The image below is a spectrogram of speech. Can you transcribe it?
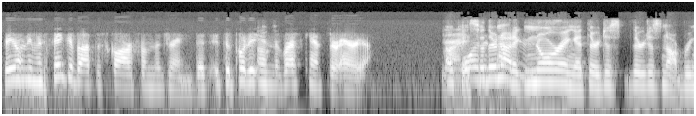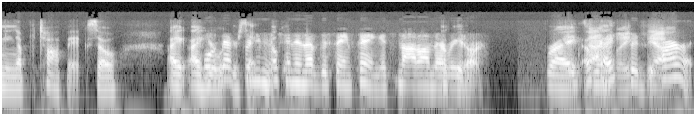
they don't even think about the scar from the drain. To put it okay. in the breast cancer area. Okay, so they're not ignoring it. They're just they're just not bringing up the topic. So I, I hear well, what you're saying. That's pretty much in and of the same thing. It's not on their okay. radar. Right. Exactly. Okay. Yeah. All right.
